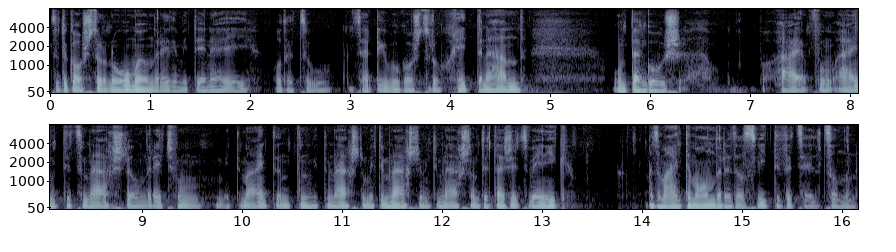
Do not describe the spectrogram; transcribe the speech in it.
zu den Gastronomen und reden mit denen hey, oder zu solchen, die Gastroketten haben. Und dann gehst du vom einen zum nächsten und redest vom, mit dem einen und dann mit dem nächsten, mit dem nächsten, mit dem nächsten. Und dort hast du jetzt wenig also meint dem anderen das weiter erzählt, sondern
